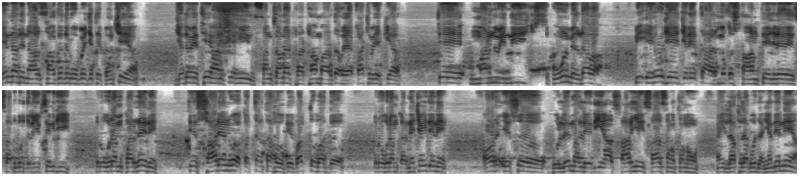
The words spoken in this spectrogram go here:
ਇਹਨਾਂ ਦੇ ਨਾਲ ਸੰਗਤ ਦੇ ਰੂਪ ਵਿੱਚ ਇੱਥੇ ਪਹੁੰਚੇ ਆ ਜਦੋਂ ਇੱਥੇ ਆਣ ਕੇ ਅਸੀਂ ਸੰਗਤਾਂ ਦਾ ਠਾਠਾ ਮਾਰਦਾ ਹੋਇਆ, ਇਕੱਠ ਵੇਖਿਆ ਕੇ ਤੇ ਮਨ ਨੂੰ ਇੰਨੀ ਸਕੂਨ ਮਿਲਦਾ ਵਾ ਵੀ ਇਹੋ ਜਿਹੇ ਜਿਹੜੇ ਧਾਰਮਿਕ ਸਥਾਨ ਤੇ ਜਿਹੜੇ ਸਤਿਗੁਰੂ ਦਲੀਪ ਸਿੰਘ ਜੀ ਪ੍ਰੋਗਰਾਮ ਕਰ ਰਹੇ ਨੇ ਤੇ ਸਾਰਿਆਂ ਨੂੰ ਇਕੱਤਰਤਾ ਹੋ ਕੇ ਵੱਧ ਤੋਂ ਵੱਧ ਪ੍ਰੋਗਰਾਮ ਕਰਨੇ ਚਾਹੀਦੇ ਨੇ। ਔਰ ਇਸ ਹੋਲੇ ਮਹੱਲੇ ਦੀਆਂ ਸਾਰੀਆਂ ਹੀ ਸਾਧ ਸੰਗਤਾਂ ਨੂੰ ਅਸੀਂ ਲੱਖ ਲੱਖ ਵਧਾਈਆਂ ਦਿੰਦੇ ਆ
